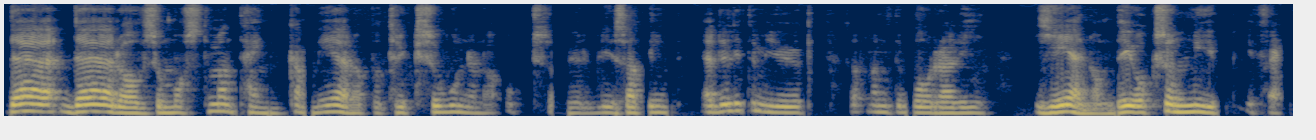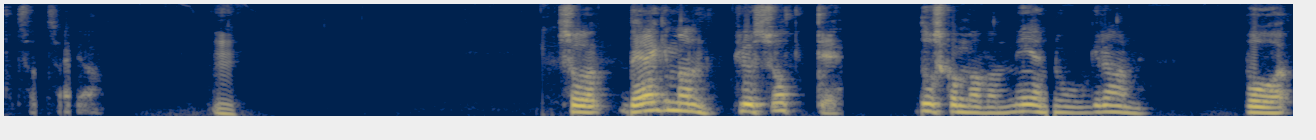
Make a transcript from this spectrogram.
Där, därav så måste man tänka mera på tryckzonerna också. Hur det blir så att det inte, är det lite mjukt så att man inte borrar i, igenom. Det är också en ny effekt så att säga. Mm. Så väger man plus 80 då ska man vara mer noggrann på,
